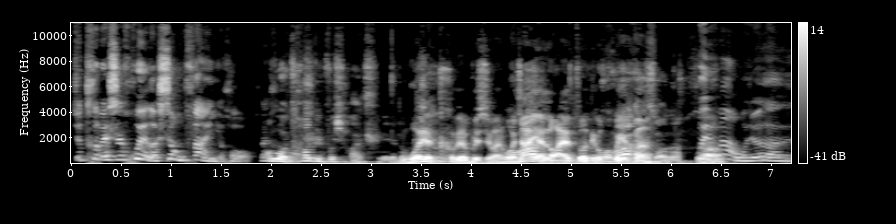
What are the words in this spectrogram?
就特别是烩了剩饭以后，我超级不喜欢吃那个东西。我也特别不喜欢，我家也老爱做那个烩饭。烩啊饭，我觉得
